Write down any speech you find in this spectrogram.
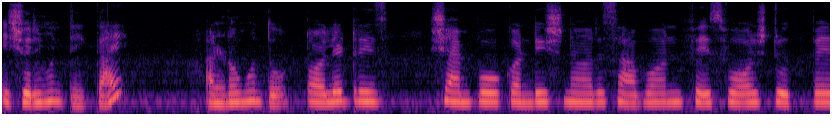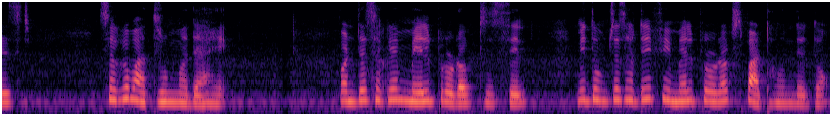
ईश्वरी म्हणते काय? अर्णव म्हणतो टॉयलेटरीज शॅम्पू कंडिशनर साबण फेसवॉश टूथपेस्ट सगळं बाथरूममध्ये आहे. पण ते सगळे मेल प्रोडक्ट्स असतील. मी तुमच्यासाठी फिमेल प्रोडक्ट्स पाठवून देतो.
